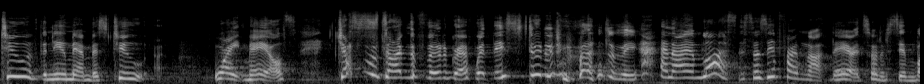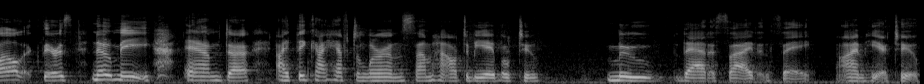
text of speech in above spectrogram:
two of the new members, two white males, just as the time the photograph went, they stood in front of me, and I am lost. It's as if I'm not there. It's sort of symbolic. There is no me. And uh, I think I have to learn somehow to be able to move that aside and say, I'm here too.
